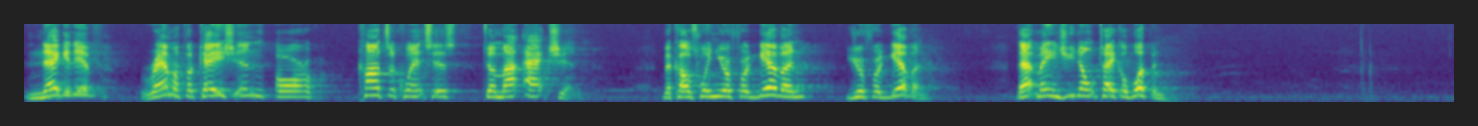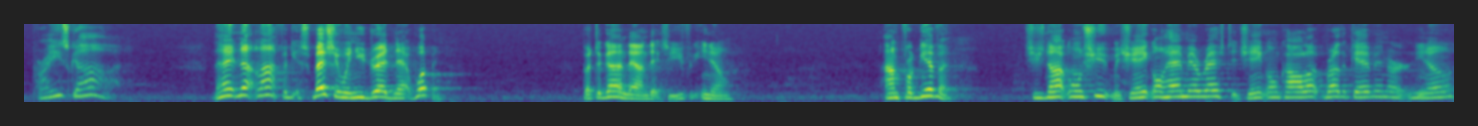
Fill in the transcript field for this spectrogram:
negative ramification or consequences to my action. Because when you're forgiven, you're forgiven. That means you don't take a whooping. Praise God. There ain't nothing like forget, especially when you're dreading that whooping. Put the gun down, Dixie. You, you know, I'm forgiven. She's not going to shoot me. She ain't going to have me arrested. She ain't going to call up Brother Kevin or, you know,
